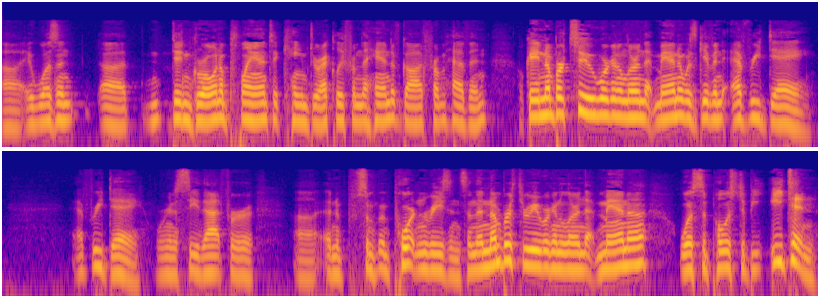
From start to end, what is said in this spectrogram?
Uh, it wasn't uh, didn't grow in a plant; it came directly from the hand of God from heaven. Okay. Number two, we're going to learn that manna was given every day. Every day, we're going to see that for uh, some important reasons. And then number three, we're going to learn that manna was supposed to be eaten.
